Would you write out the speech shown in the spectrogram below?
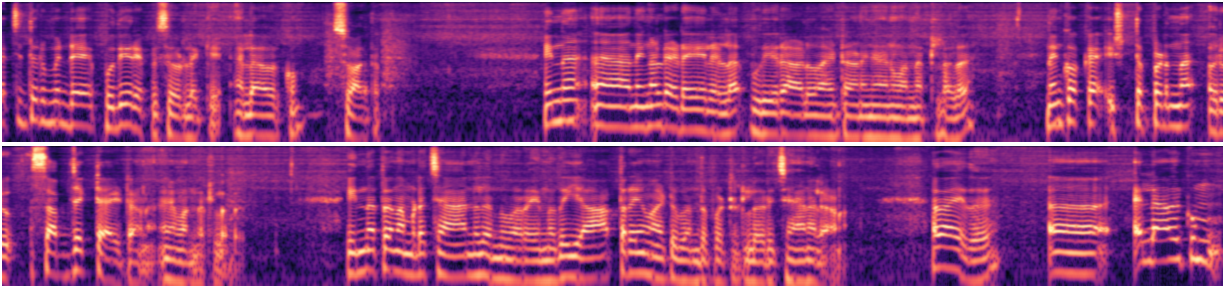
കച്ചിത്തുരുമ്പിന്റെ പുതിയൊരു എപ്പിസോഡിലേക്ക് എല്ലാവർക്കും സ്വാഗതം. ഇന്ന് നിങ്ങളുടെ ഇടയിലുള്ള പുതിയൊരാളുമായിട്ടാണ് ഞാൻ വന്നിട്ടുള്ളത്. നിങ്ങൾക്കൊക്കെ ഇഷ്ടപ്പെടുന്ന ഒരു സബ്ജക്റ്റായിട്ടാണ് ഞാൻ വന്നിട്ടുള്ളത്. ഇന്നത്തെ നമ്മുടെ ചാനൽ എന്ന് പറയുന്നത് യാത്രയുമായിട്ട് ബന്ധപ്പെട്ടിട്ടുള്ള ഒരു ചാനലാണ്. അതായത് എല്ലാവർക്കും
